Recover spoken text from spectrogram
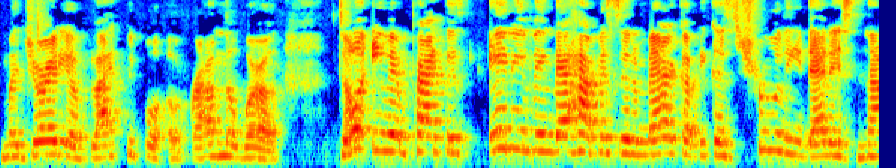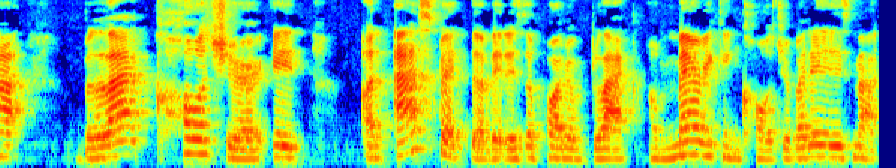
majority of black people around the world don't even practice anything that happens in america because truly that is not black culture it an aspect of it is a part of black american culture but it is not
